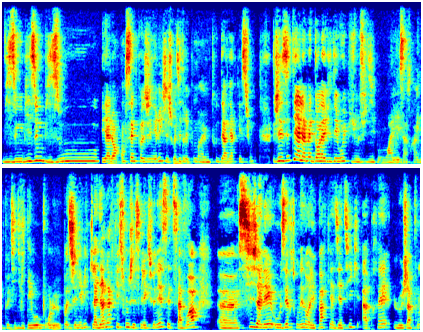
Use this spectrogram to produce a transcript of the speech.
Bisous, bisous, bisous Et alors, en scène post-générique, j'ai choisi de répondre à une toute dernière question. Hésité à la mettre dans la vidéo et puis je me suis dit, bon, allez, ça fera une petite vidéo pour le post-générique. La dernière question que j'ai sélectionnée, c'est de savoir euh, si j'allais oser retourner dans les parcs asiatiques après le Japon.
